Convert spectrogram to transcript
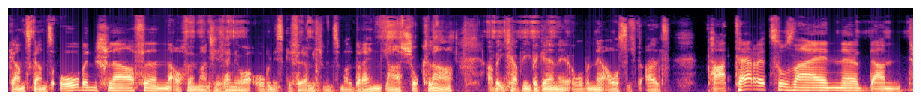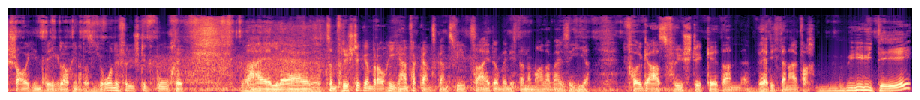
ganz, ganz oben schlafen. Auch wenn manche sagen, oh, oben ist gefährlich, wenn es mal brennt. Ja, schon klar. Aber ich habe lieber gerne oben eine Aussicht als Parterre zu sein, dann schaue ich in der Regel auch immer, dass ich ohne Frühstück buche, weil äh, zum Frühstücken brauche ich einfach ganz, ganz viel Zeit. Und wenn ich dann normalerweise hier Vollgas frühstücke, dann werde ich dann einfach müde.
